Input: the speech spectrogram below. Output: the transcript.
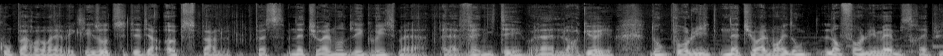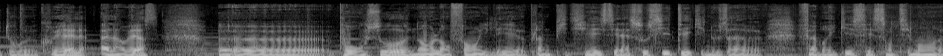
comparerait avec les autres, c'est-à-dire Hobbes parle, passe naturellement de l'égoïsme à la, à la vanité, voilà, à l'orgueil. Donc pour lui, naturellement, et donc l'enfant lui-même serait plutôt cruel. À l'inverse, euh, pour Rousseau, non, l'enfant, il est plein de pitié, c'est la société qui nous a fabriqué ces sentiments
